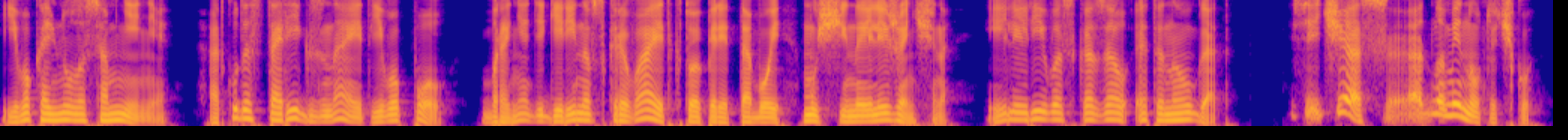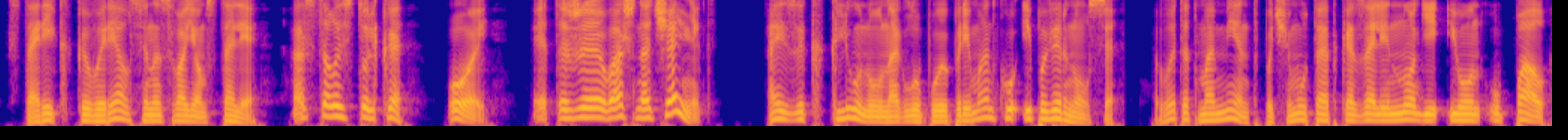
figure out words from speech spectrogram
его кольнуло сомнение. Откуда старик знает его пол? Броня Дигерина вскрывает, кто перед тобой, мужчина или женщина. Или Рива сказал это наугад? «Сейчас, одну минуточку». Старик ковырялся на своем столе. «Осталось только... Ой, это же ваш начальник?» Айзек клюнул на глупую приманку и повернулся. В этот момент почему-то отказали ноги, и он упал,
